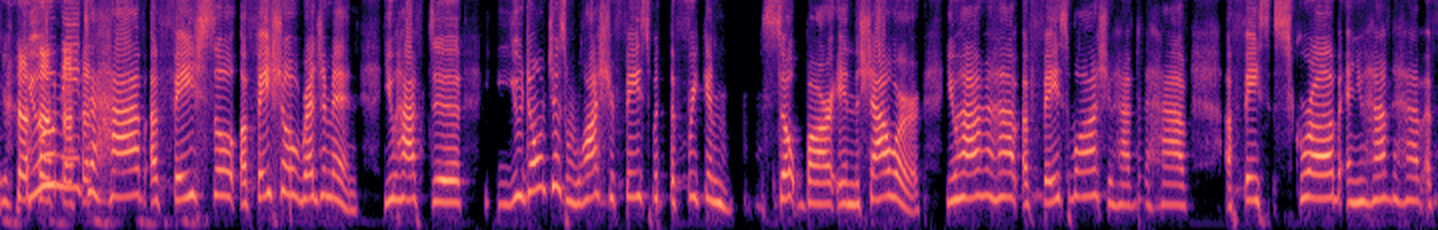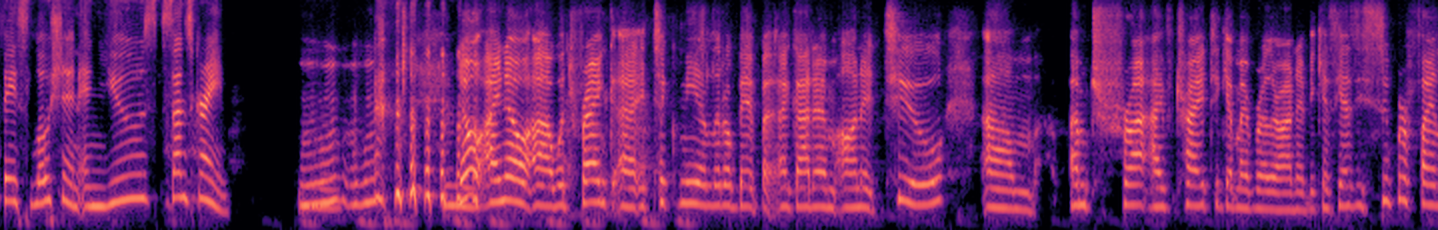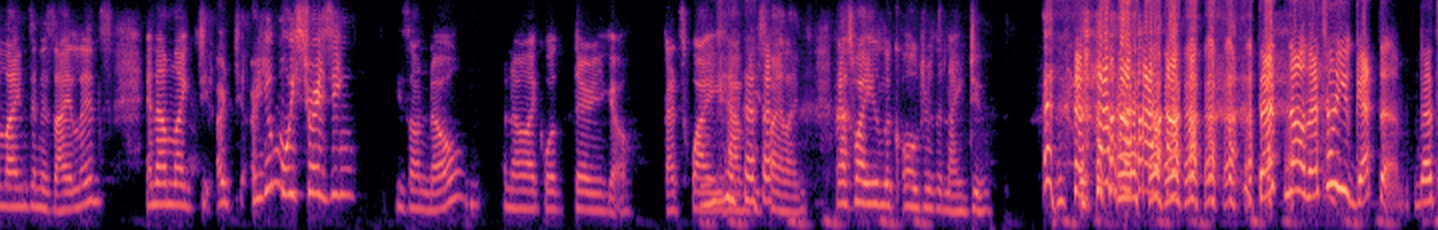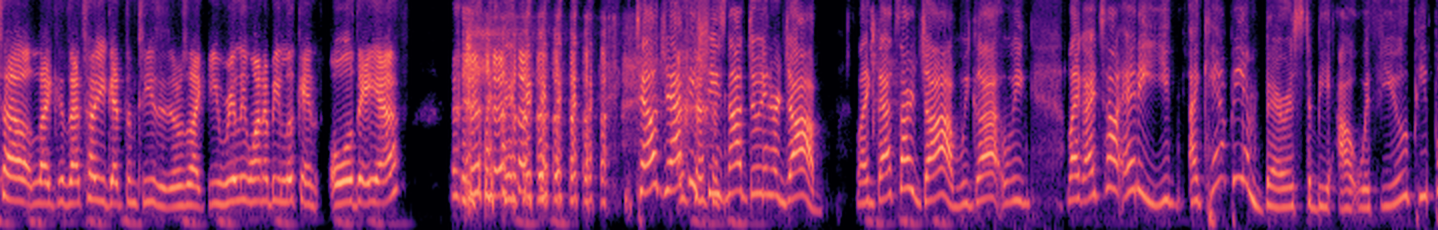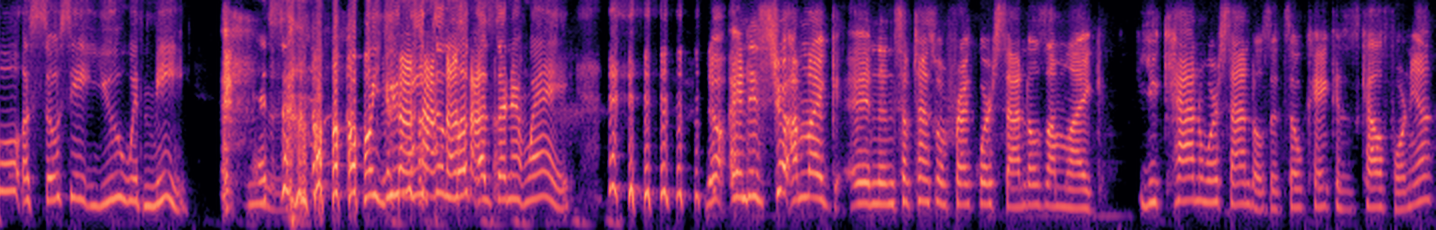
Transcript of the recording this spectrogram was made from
you need to have a facial a facial regimen. You have to you don't just wash your face with the freaking soap bar in the shower. You have to have a face wash you have to have a face scrub and you have to have a face lotion and use sunscreen Mhm, mhm. no, I know. Uh, with Frank, uh, it took me a little bit, but I got him on it too. Um, I'm try. I've tried to get my brother on it because he has these super fine lines in his eyelids, and I'm like, "Are are you moisturizing?" He's on no, and I'm like, "Well, there you go. That's why you have these fine lines. That's why you look older than I do." that no, that's how you get them. That's how like that's how you get them to use it. It was like you really want to be looking old AF. tell jackie she's not doing her job like that's our job we got we like i tell eddie you i can't be embarrassed to be out with you people associate you with me and so mm. you need to look a certain way No, and it's true. I'm like, and then sometimes when Frank wears sandals, I'm like, you can wear sandals. It's okay because it's California,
